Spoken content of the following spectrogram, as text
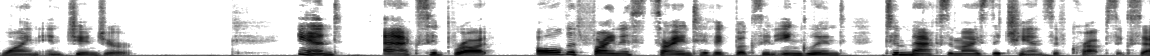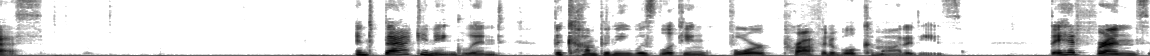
wine, and ginger. And Axe had brought all the finest scientific books in England to maximize the chance of crop success. And back in England, the company was looking for profitable commodities. They had friends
